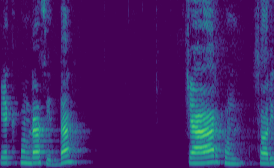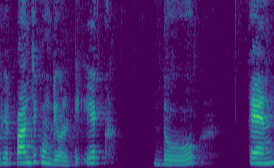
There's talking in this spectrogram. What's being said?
ਇੱਕ ਕੁੰਡਾ ਸਿੱਧਾ। ਚਾਰ ਕੁੰਡ ਸੌਰੀ ਫਿਰ ਪੰਜ ਕੁੰਡੇ ਉਲਟੇ। 1 2 3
